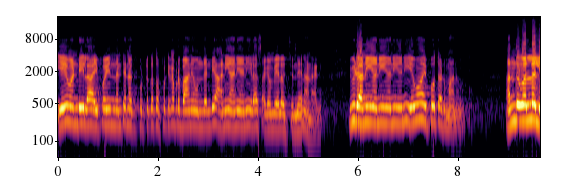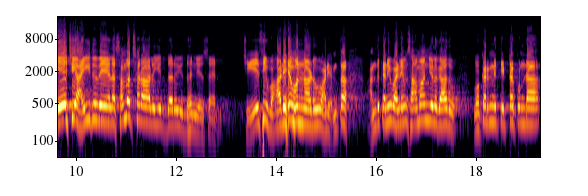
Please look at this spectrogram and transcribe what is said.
ఏమండి ఇలా అయిపోయిందంటే నాకు పుట్టుకతో పుట్టినప్పుడు బాగానే ఉందండి అని అని అని ఇలా సగం వేలు వచ్చింది అని అనాలి. వీడు అని అని అని అని ఏమో అయిపోతాడు మానవుడు. అందువల్ల లేచి ఐదు వేల సంవత్సరాలు ఇద్దరు యుద్ధం చేశారు. చేసి వాడేమన్నాడు? వాడు ఎంత అందుకని వాళ్ళేం సామాన్యులు కాదు. ఒకరిని తిట్టకుండా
